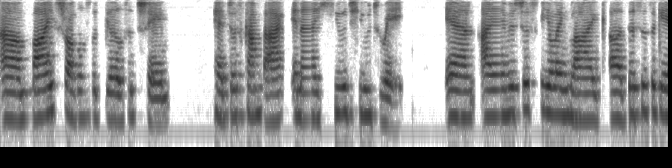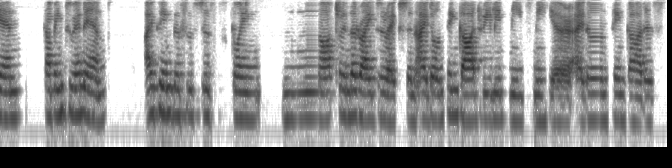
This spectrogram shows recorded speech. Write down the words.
Um, my struggles with guilt and shame had just come back in a huge, huge way. And I was just feeling like uh, this is again coming to an end. I think this is just going not in the right direction. I don't think God really needs me here. I don't think God is,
